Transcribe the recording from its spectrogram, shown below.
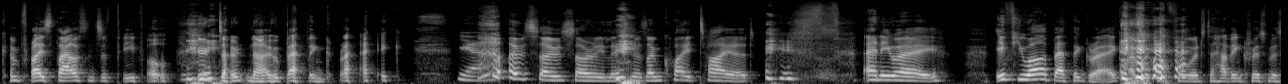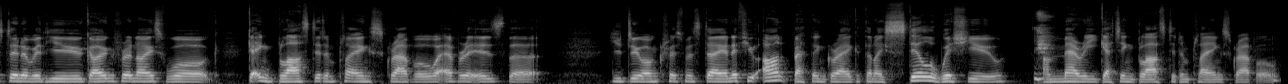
comprise thousands of people who don't know Beth and Greg. Yeah. I'm so sorry, listeners. I'm quite tired. Anyway, if you are Beth and Greg, I'm looking forward to having Christmas dinner with you, going for a nice walk, getting blasted and playing Scrabble, whatever it is that you do on Christmas Day. And if you aren't Beth and Greg, then I still wish you a merry getting blasted and playing Scrabble.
